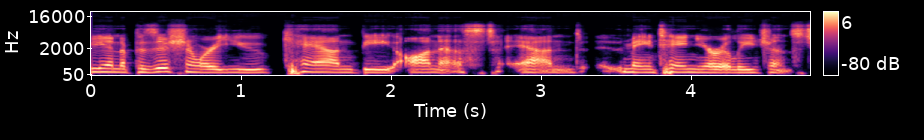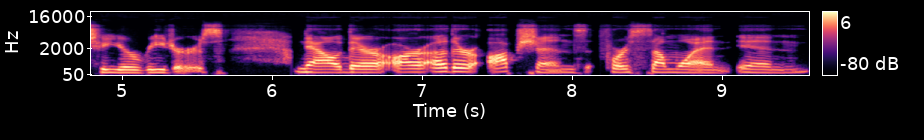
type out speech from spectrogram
be in a position where you can be honest and eh, maintain your allegiance to your readers. Now, there are other options for someone in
